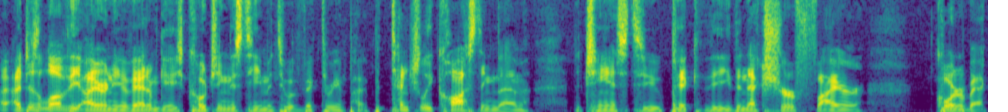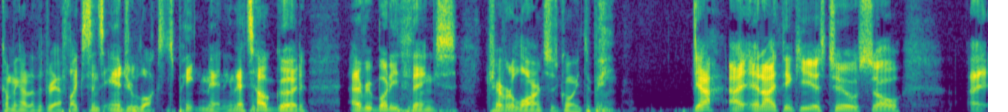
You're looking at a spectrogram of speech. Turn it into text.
I I just love the irony of Adam Gase coaching this team into a victory and potentially costing them the chance to pick the, the next surefire quarterback coming out of the draft. Like since Andrew Luck, since Peyton Manning, that's how good everybody thinks Trevor Lawrence is going to be. Yeah, I, and I think he is too. So, I,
